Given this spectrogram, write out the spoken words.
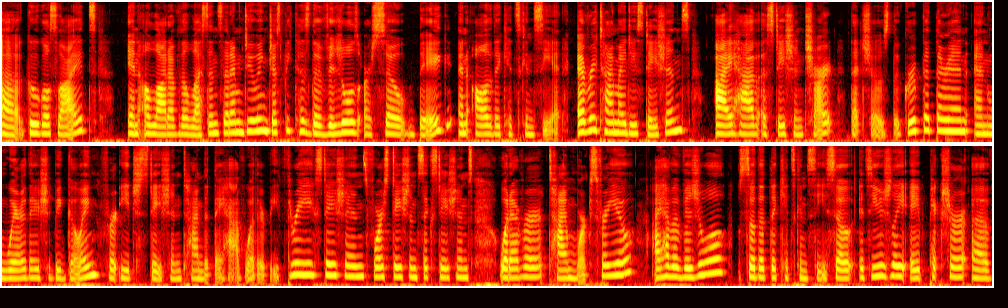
uh, Google Slides in a lot of the lessons that I'm doing just because the visuals are so big and all of the kids can see it. Every time I do stations, I have a station chart that shows the group that they're in and where they should be going for each station time that they have, whether it be three stations, four stations, six stations, whatever time works for you. I have a visual so that the kids can see. So it's usually a picture of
